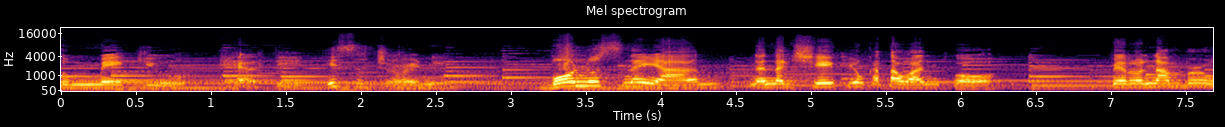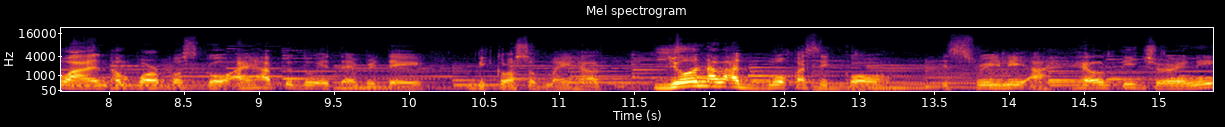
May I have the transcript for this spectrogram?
to make you healthy. It's a journey. Bonus na yan na nag-shape yung katawan ko. Pero number one, ang purpose ko, I have to do it every day because of my health. Yon ang advocacy ko. It's really a healthy journey.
